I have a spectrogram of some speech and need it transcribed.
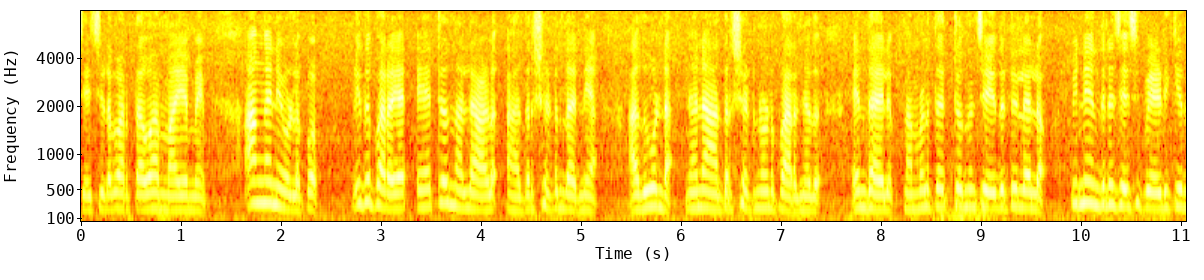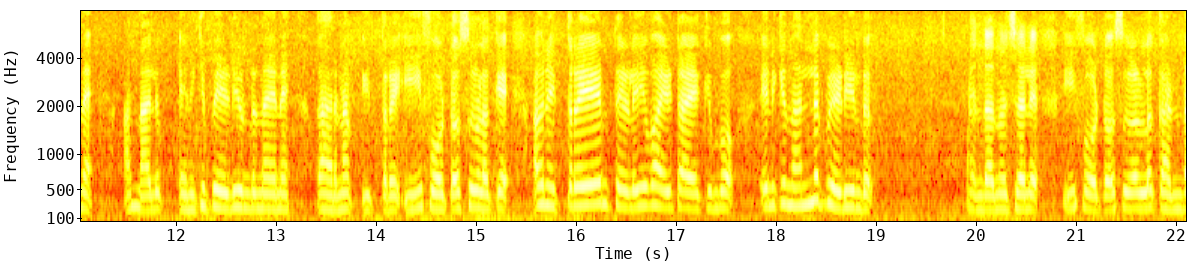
ചേച്ചിയുടെ ഭർത്താവ് അമ്മായിയമ്മയും അങ്ങനെയുള്ളപ്പോൾ ഇത് പറയാൻ ഏറ്റവും നല്ല ആൾ ആദർശേട്ടൻ തന്നെയാണ് അതുകൊണ്ടാണ് ഞാൻ ആദർശേട്ടനോട് പറഞ്ഞത്. എന്തായാലും നമ്മൾ തെറ്റൊന്നും ചെയ്തിട്ടില്ലല്ലോ. പിന്നെ എന്തിനു ചേച്ചി പേടിക്കുന്നേ? എന്നാലും എനിക്ക് പേടിയുണ്ടെന്നതിനെ കാരണം ഇത്ര ഈ ഫോട്ടോസുകളൊക്കെ അവൻ ഇത്രയും തെളിവായിട്ട് അയക്കുമ്പോൾ എനിക്ക് നല്ല പേടിയുണ്ട്. എന്താണെന്ന് വെച്ചാൽ ഈ ഫോട്ടോസുകളിൽ കണ്ട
